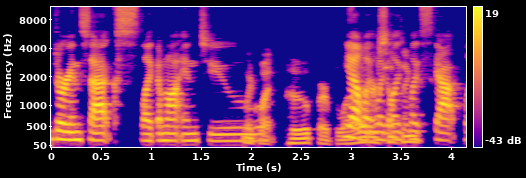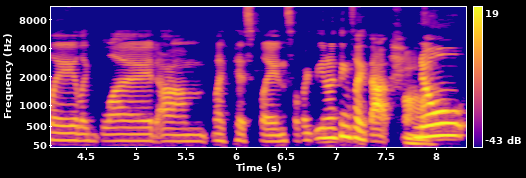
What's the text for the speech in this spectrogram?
during sex. Like I'm not into Like what, poop or blood yeah, like like, like like scat play, like blood, um, like piss play and stuff like you know things like that. Uh-huh. No,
